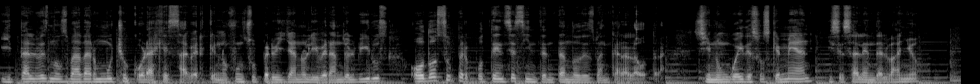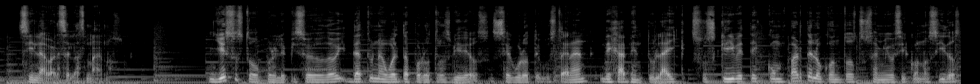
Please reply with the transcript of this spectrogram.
Y tal vez nos va a dar mucho coraje saber que no fue un supervillano liberando el virus o dos superpotencias intentando desbancar a la otra, sino un güey de esos que mean y se salen del baño sin lavarse las manos. Y eso es todo por el episodio de hoy. Date una vuelta por otros videos, seguro te gustarán. Déjame tu like, suscríbete, compártelo con todos tus amigos y conocidos.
